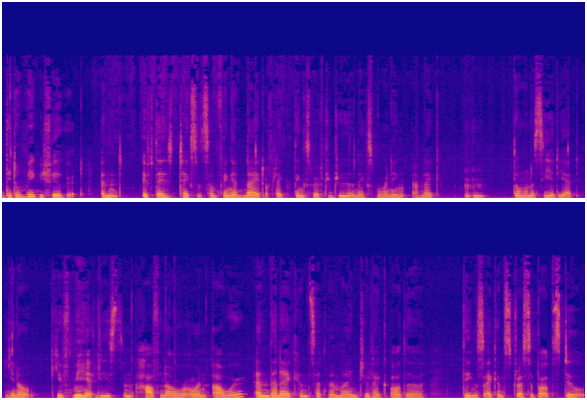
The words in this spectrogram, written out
they don't make me feel good. And if they texted something at night of like things we have to do the next morning, I'm like, Mm-mm, don't want to see it yet, you know, give me at least a half an hour or an hour, and then I can set my mind to like all the things I can stress about still,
